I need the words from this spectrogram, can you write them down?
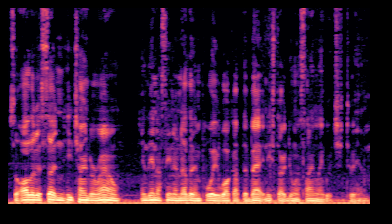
So all of a sudden he turned around and then I seen another employee walk out the back and he started doing sign language to him.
